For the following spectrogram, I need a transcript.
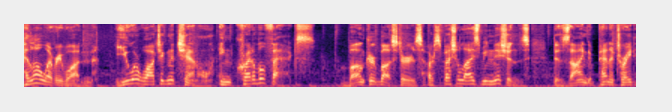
Hello everyone. You are watching the channel Incredible Facts. Bunker Busters are specialized munitions designed to penetrate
